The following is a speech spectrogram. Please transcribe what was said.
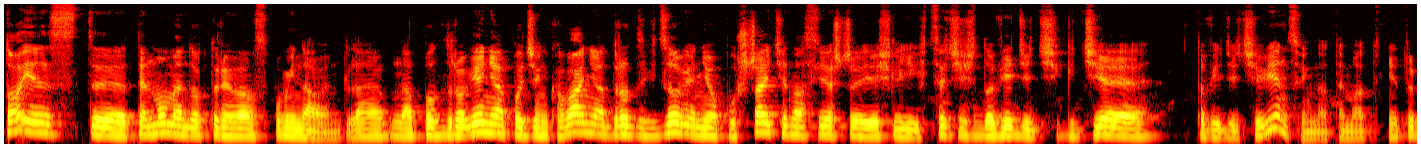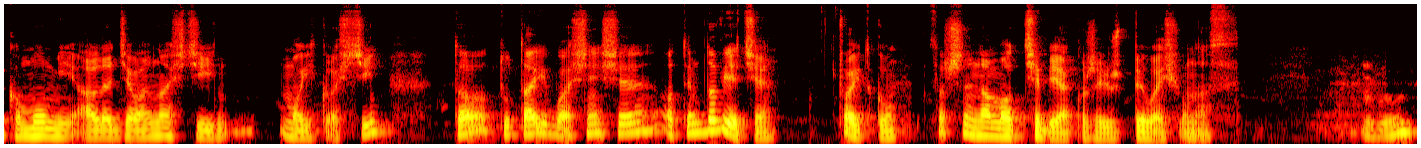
To jest y, ten moment, o którym Wam wspominałem. Dla, na pozdrowienia, podziękowania, drodzy widzowie, nie opuszczajcie nas jeszcze. Jeśli chcecie się dowiedzieć, gdzie dowiedzieć się więcej na temat nie tylko mumii, ale działalności moich gości, to tutaj właśnie się o tym dowiecie. Wojtku, zaczynamy od ciebie, jako że już byłeś u nas. Mhm.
